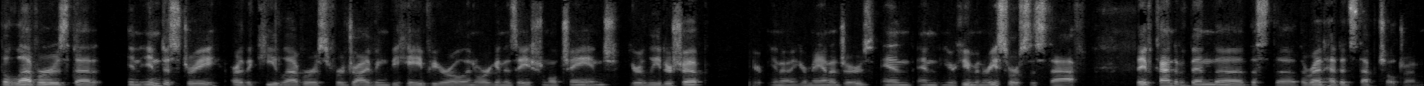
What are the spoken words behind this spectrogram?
the levers that in industry are the key levers for driving behavioral and organizational change. Your leadership, your you know your managers, and and your human resources staff, they've kind of been the the the, the redheaded stepchildren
